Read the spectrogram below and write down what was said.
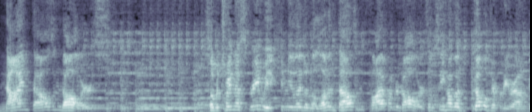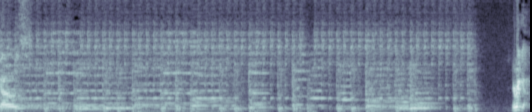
$9,000. So between us three, we accumulated $11,500. Let's see how the double Jeopardy round goes. Here we go.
